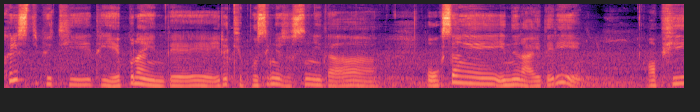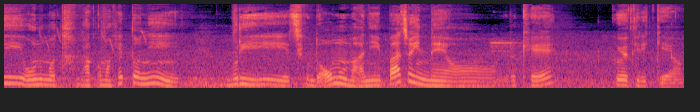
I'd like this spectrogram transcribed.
크리스티 뷰티 되게 예쁜 아이인데 이렇게 못생겨졌습니다. 옥상에 있는 아이들이 어, 비 오는 거다 맞고 막 했더니 물이 지금 너무 많이 빠져 있네요. 이렇게 보여드릴게요.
